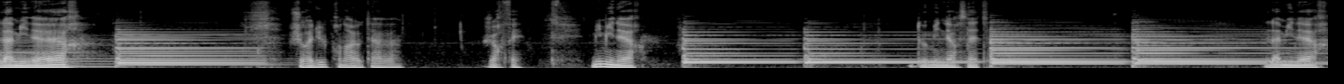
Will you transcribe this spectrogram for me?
La mineur. J'aurais dû le prendre à l'octave. Je refais. Mi mineur. Do mineur 7. La mineur.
